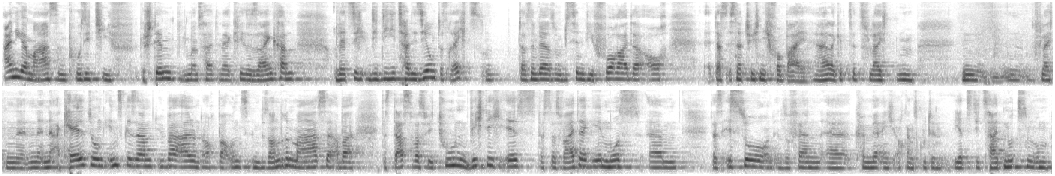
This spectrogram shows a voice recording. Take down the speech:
einigermaßen positiv gestimmt, wie man es halt in der Krise sein kann. Und letztlich die Digitalisierung des Rechts und da sind wir so ein bisschen die Vorreiter auch. Das ist natürlich nicht vorbei. Ja, da gibt es jetzt vielleicht ein, ein, vielleicht eine, eine, Erkältung insgesamt überall und auch bei uns in besonderem Maße, aber dass das, was wir tun, wichtig ist, dass das weitergehen muss, ähm, das ist so und insofern äh, können wir eigentlich auch ganz gut jetzt die Zeit nutzen, um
